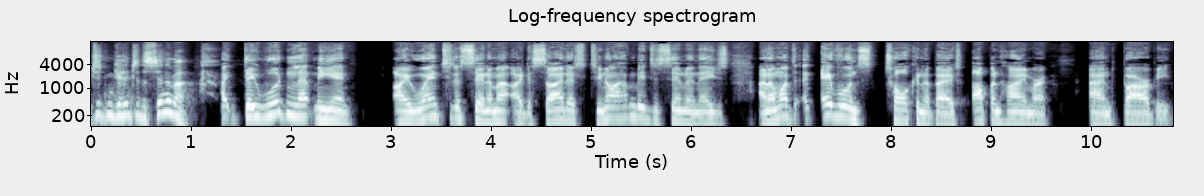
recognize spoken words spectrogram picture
didn't get into the cinema. I, they wouldn't let me in. I went to the cinema. I decided, do you know, I haven't been to cinema in ages, and I want. everyone's talking about Oppenheimer and Barbie,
